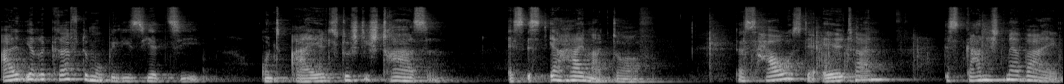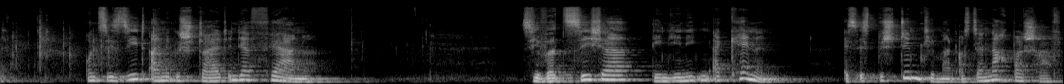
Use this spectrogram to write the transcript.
All ihre Kräfte mobilisiert sie und eilt durch die Straße. Es ist ihr Heimatdorf. Das Haus der Eltern ist gar nicht mehr weit und sie sieht eine Gestalt in der Ferne. Sie wird sicher denjenigen erkennen. Es ist bestimmt jemand aus der Nachbarschaft.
